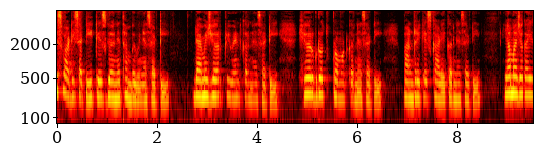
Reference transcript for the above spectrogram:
केस वाढीसाठी केस गळणे थांबविण्यासाठी डॅमेज हेअर प्रिव्हेंट करण्यासाठी हेअर ग्रोथ प्रमोट करण्यासाठी पांढरे केस काळे करण्यासाठी या माझ्या काही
